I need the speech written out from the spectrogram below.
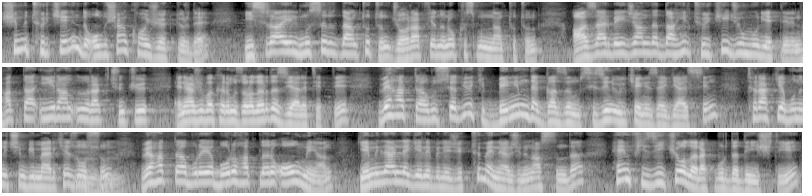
Şimdi Türkiye'nin de oluşan konjonktürde İsrail, Mısır'dan tutun, coğrafyanın o kısmından tutun, Azerbaycan'da dahil Türkiye Cumhuriyetlerin hatta İran, Irak çünkü Enerji Bakanımız oraları da ziyaret etti. Ve hatta Rusya diyor ki benim de gazım sizin ülkenize gelsin. Trakya bunun için bir merkez olsun. Ve hatta buraya boru hatları olmayan gemilerle gelebilecek tüm enerjinin aslında hem fiziki olarak burada değiştiği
